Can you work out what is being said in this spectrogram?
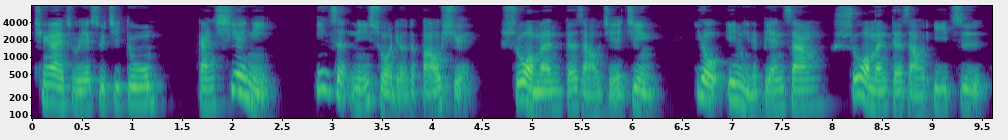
亲爱主耶稣基督，感谢你，因着你所流的宝血，使我们得着洁净；又因你的鞭伤，使我们得着医治，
